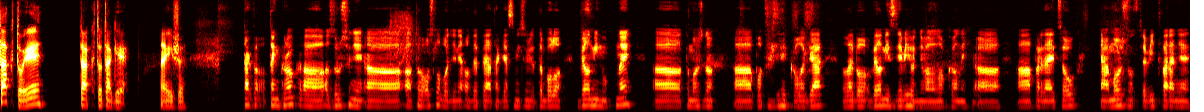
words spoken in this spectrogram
tak to je, tak to tak je. Hej, že... Takto, ten krok, uh, zrušenie uh, toho oslobodenia od DPA, tak ja si myslím, že to bolo veľmi nutné. Uh, to možno uh, potvrdí kolega, lebo veľmi znevýhodňovalo lokálnych uh, uh, predajcov možnosť vytvárania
